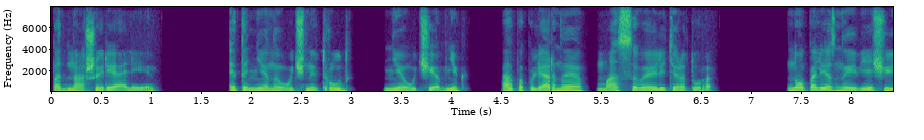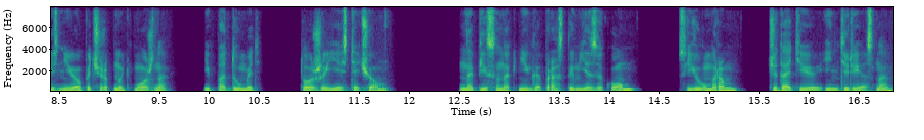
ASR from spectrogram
под наши реалии. Это не научный труд, не учебник, а популярная массовая литература. Но полезные вещи из нее почерпнуть можно, и подумать тоже есть о чем. Написана книга простым языком, с юмором, читать ее интересно,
